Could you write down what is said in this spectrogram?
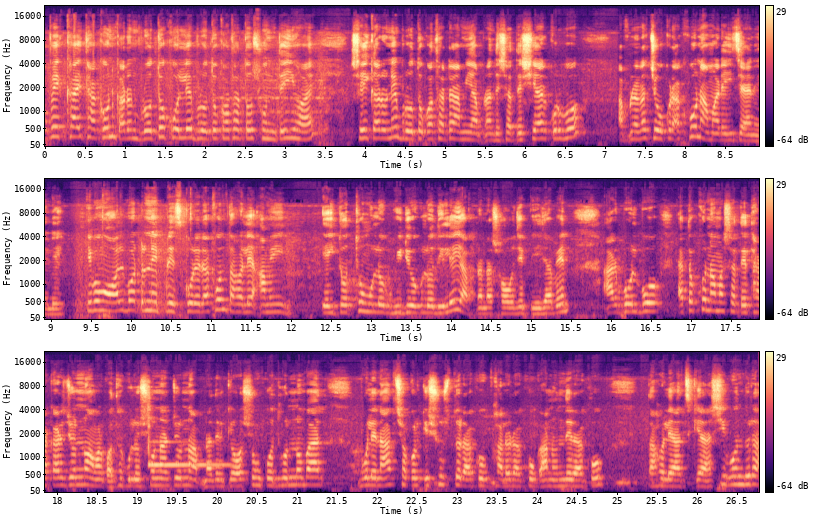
অপেক্ষায় থাকুন, কারণ ব্রত করলে ব্রত কথা তো শুনতেই হয়। সেই কারণে ব্রত কথাটা আমি আপনাদের সাথে শেয়ার করব। আপনারা চোখ রাখুন আমার এই চ্যানেলে এবং অল বটনে প্রেস করে রাখুন, তাহলে আমি এই তথ্যমূলক ভিডিওগুলো দিলেই আপনারা সহজে পেয়ে যাবেন। আর বলব, এতক্ষণ আমার সাথে থাকার জন্য, আমার কথাগুলো শোনার জন্য আপনাদেরকে অসংখ্য ধন্যবাদ। বলে নাথ সকলকে সুস্থ রাখুক, ভালো রাখুক, আনন্দে রাখুক। তাহলে আজকে আসি বন্ধুরা,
